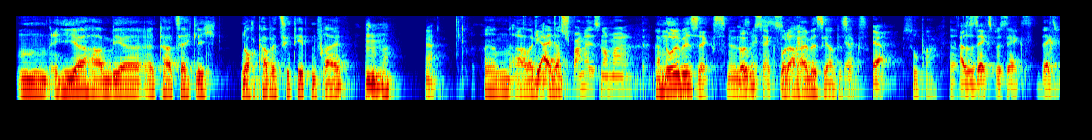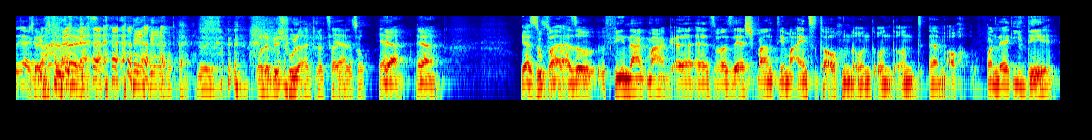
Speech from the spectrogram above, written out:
Mm, Hier haben wir äh, tatsächlich noch Kapazitäten frei. ja. Ähm, aber Die Altersspanne ist nochmal 0 bis 6. 0 bis 6. Oder okay. halbes Jahr bis 6. Ja, Super. also 6 bis 6. Sechs, ja, genau. Oder bis Schuleintritt, sagen Ja. wir so. Ja, ja. Ja, super. Also vielen Dank, Marc. Äh, es war sehr spannend, hier mal einzutauchen und und und ähm, auch von der Idee,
